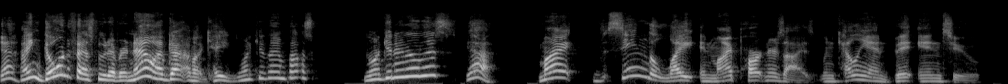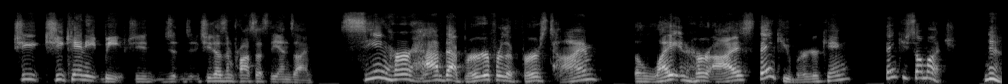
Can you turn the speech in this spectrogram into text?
Yeah, I ain't going to fast food ever. Now I've got. I'm like, hey, you want to get that Impossible? You want to get in on this? Yeah, my seeing the light in my partner's eyes when Kellyanne bit into she she can't eat beef. She she doesn't process the enzyme. Seeing her have that burger for the first time, the light in her eyes. Thank you, Burger King. Thank you so much. Yeah.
